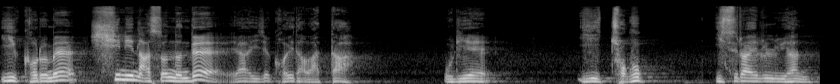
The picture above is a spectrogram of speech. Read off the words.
이 걸음에 신이 났었는데 야 이제 거의 다 왔다. 우리의 이 조국 이스라엘을 위한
